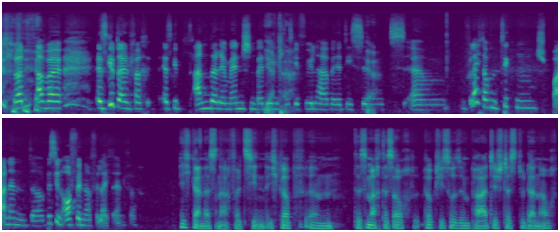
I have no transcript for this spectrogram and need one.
dann, aber es gibt einfach, es gibt andere Menschen, bei denen ja, ich das Gefühl habe, die sind ja. ähm, vielleicht auch einen Ticken spannender, ein bisschen offener vielleicht einfach. Ich kann das nachvollziehen. Ich glaube, ähm, das macht das auch wirklich so sympathisch, dass du dann auch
